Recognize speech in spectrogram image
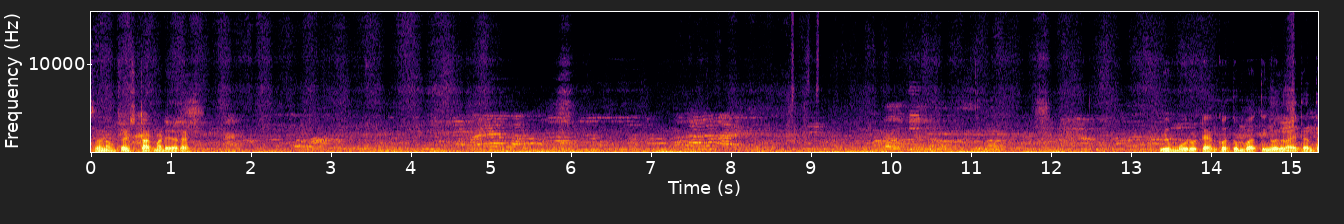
ಸೊ ನಮ್ಮ ಫ್ರೆಂಡ್ಸ್ ಸ್ಟಾರ್ಟ್ ಮಾಡಿದ್ದಾರೆ. ಇವು ಮೂರು ಟ್ಯಾಂಕು ತುಂಬ ತಿಂಗಳುಗಳಾಯ್ತು ಅಂತ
